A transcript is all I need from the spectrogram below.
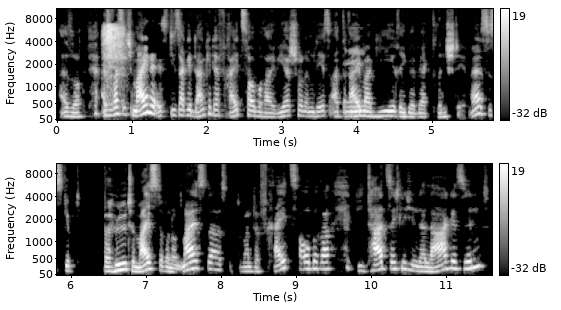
also, also, was ich meine, ist dieser Gedanke der Freizauberei, wie er schon im DSA 3 mhm. Magie-Regelwerk drinsteht. Ne? Es, es gibt verhüllte Meisterinnen und Meister, es gibt sogenannte Freizauberer, die tatsächlich in der Lage sind,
